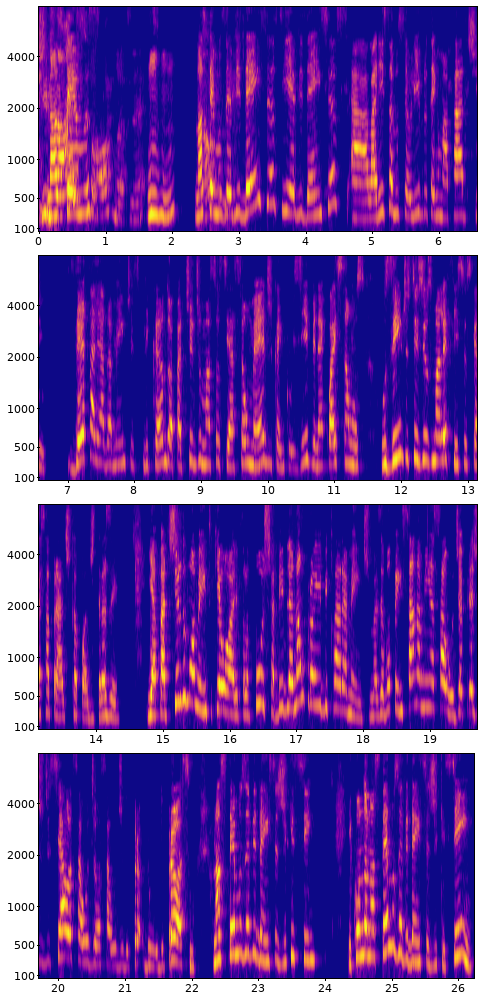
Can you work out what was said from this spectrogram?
De Nós temos... formas, né? Uhum. Nós Não. temos evidências e evidências. A Larissa, no seu livro, tem uma parte detalhadamente explicando, a partir de uma associação médica, inclusive, né, quais são os, os índices e os malefícios que essa prática pode trazer. E a partir do momento que eu olho e falo, puxa, a Bíblia não proíbe claramente, mas eu vou pensar na minha saúde, é prejudicial à saúde ou à saúde do, do, do próximo, nós temos evidências de que sim. E quando nós temos evidências de que sim,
